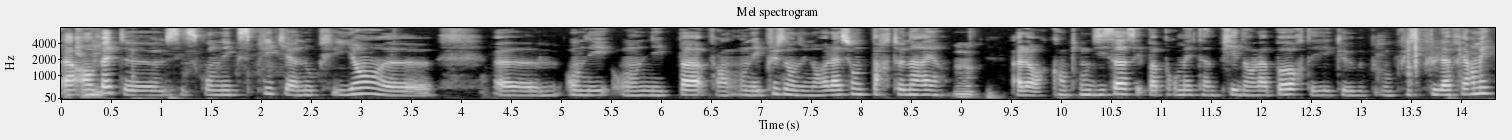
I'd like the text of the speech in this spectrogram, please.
Alors, tu en fait, euh, c'est ce qu'on explique à nos clients. euh, euh, on est, on n'est pas, enfin, on est plus dans une relation de partenariat. Mm. Alors, quand on dit ça, c'est pas pour mettre un pied dans la porte et que on puisse plus la fermer.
